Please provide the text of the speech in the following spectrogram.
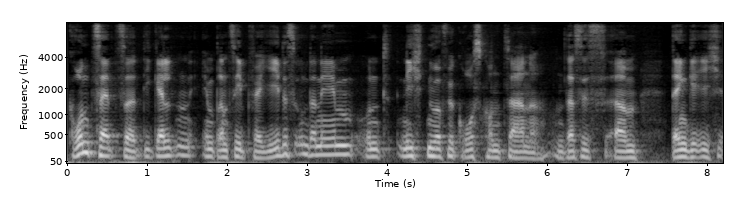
Grundsätze, die gelten im Prinzip für jedes Unternehmen und nicht nur für Großkonzerne. Und das ist, ähm, denke ich,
